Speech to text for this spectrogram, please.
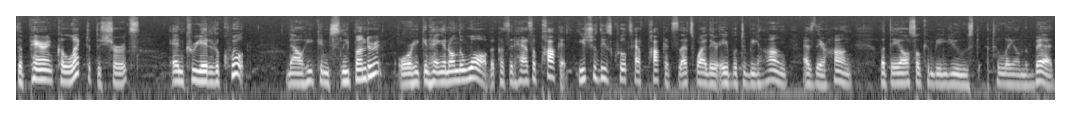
The parent collected the shirts and created a quilt. Now he can sleep under it or he can hang it on the wall because it has a pocket. Each of these quilts have pockets. That's why they're able to be hung as they're hung, but they also can be used to lay on the bed.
